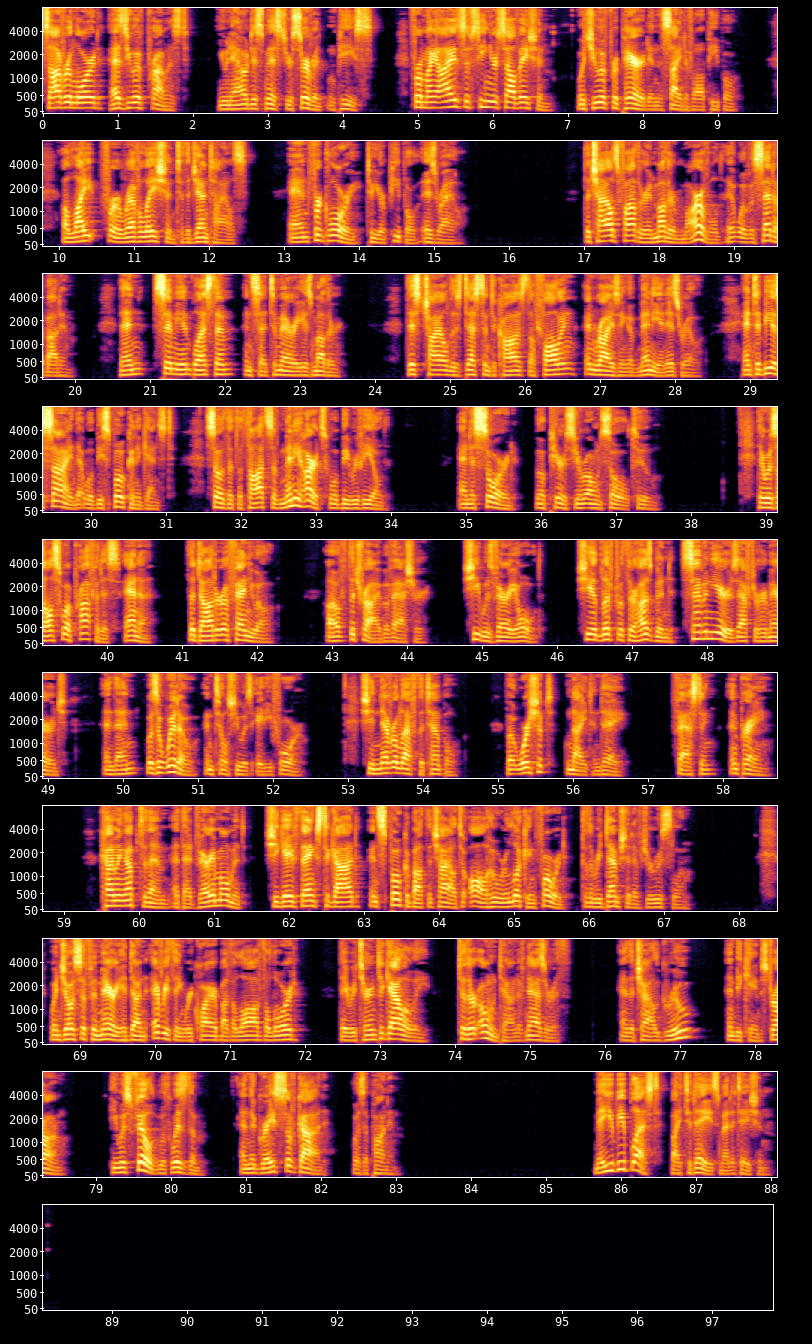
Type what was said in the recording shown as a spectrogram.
Sovereign Lord, as you have promised, you now dismiss your servant in peace. For my eyes have seen your salvation, which you have prepared in the sight of all people a light for a revelation to the Gentiles, and for glory to your people Israel. The child's father and mother marveled at what was said about him. Then Simeon blessed them and said to Mary, his mother, This child is destined to cause the falling and rising of many in Israel, and to be a sign that will be spoken against, so that the thoughts of many hearts will be revealed. And a sword will pierce your own soul too. There was also a prophetess, Anna, the daughter of Phanuel, of the tribe of Asher. She was very old. She had lived with her husband seven years after her marriage, and then was a widow until she was 84. She never left the temple, but worshipped night and day, fasting and praying. Coming up to them at that very moment, she gave thanks to God and spoke about the child to all who were looking forward to the redemption of Jerusalem. When Joseph and Mary had done everything required by the law of the Lord, they returned to Galilee, to their own town of Nazareth. And the child grew and became strong. He was filled with wisdom, and the grace of God was upon him. May you be blessed by today's meditation.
